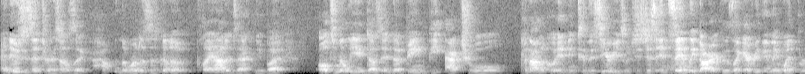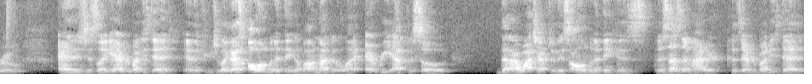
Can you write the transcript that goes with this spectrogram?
And it was just interesting. I was like, how in the world is this to play out exactly? But ultimately, it does end up being the actual canonical ending to the series, which is just insanely dark because like everything they went through and it's just like, yeah, everybody's dead in the future. Like that's all I'm gonna think about. I'm not gonna lie. Every episode that I watch after this, all I'm gonna think is this doesn't matter because everybody's dead.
